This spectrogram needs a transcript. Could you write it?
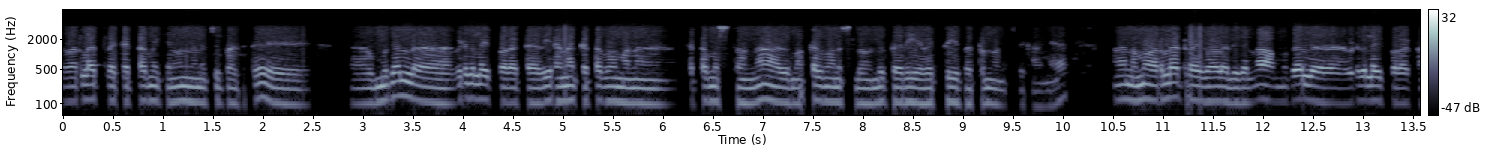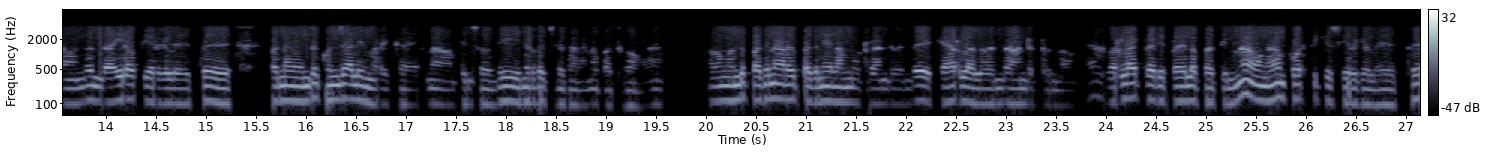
வரலாற்றை கட்டமைக்கணும்னு நினச்சி பார்த்துட்டு, முதல் விடுதலை போராட்ட வீரனா கட்டபொம்மனை கட்டமைச்சிட்டோம்னா அது மக்கள் மனசுல வந்து பெரிய வெற்றி பெற்றும்னு நினச்சிருக்காங்க ஆனா நம்ம வரலாற்று ஆய்வாளர்கள்லாம் முதல் விடுதலை போராட்டம் வந்து இந்த ஐரோப்பியர்கள் எடுத்து பண்ணது வந்து குஞ்சாலி மறைக்காயிருந்தான் அப்படின்னு சொல்லி நிரூபிச்சிருக்காங்கன்னா பார்த்துக்கோங்களேன். அவங்க வந்து 16, 17ஆம் நூற்றாண்டு வந்து கேரளால வந்து ஆண்டுட்டு இருந்தவங்க. வரலாற்று அடிப்படையில பார்த்தீங்கன்னா, அவங்க தான் போர்த்துகீசியர்கள் எடுத்து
